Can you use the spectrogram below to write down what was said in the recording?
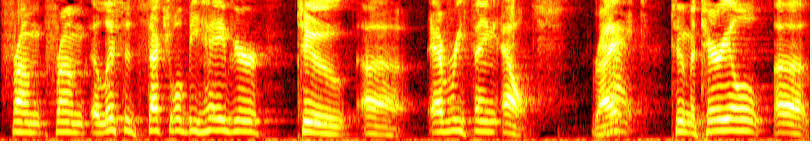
from from illicit sexual behavior to uh, everything else, right? Right. To material uh,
